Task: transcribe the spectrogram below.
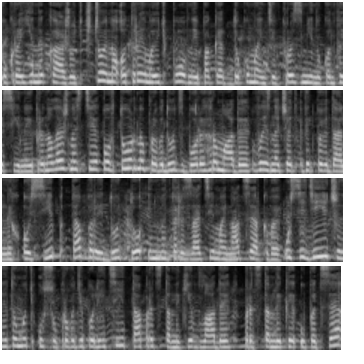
України кажуть, щойно отримають повний пакет документів про зміну конфесійної приналежності, повторно проведуть збори громади, визначать відповідальних осіб та перейдуть до інвентаризації майна церкви. Усі дії чинитимуть у супроводі поліції та представників влади. Представники УПЦ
